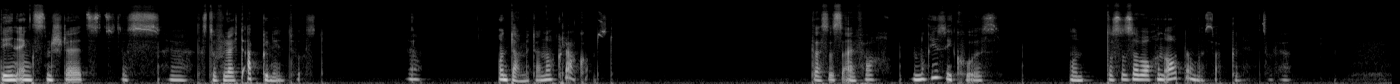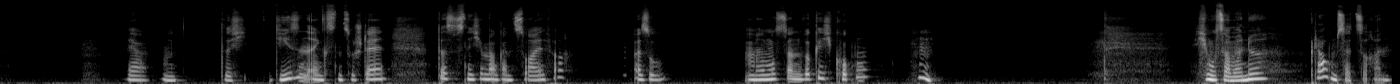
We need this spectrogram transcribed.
Den Ängsten stellst, dass, ja, dass du vielleicht abgelehnt wirst. Und damit dann noch klarkommst dass es einfach ein Risiko ist. Und dass es aber auch in Ordnung ist, abgelehnt zu werden. Ja, und sich diesen Ängsten zu stellen, das ist nicht immer ganz so einfach. Also man muss dann wirklich gucken, hm, ich muss an meine Glaubenssätze ran.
